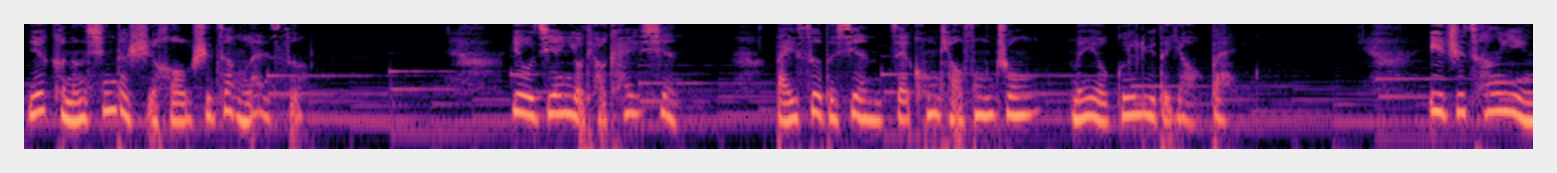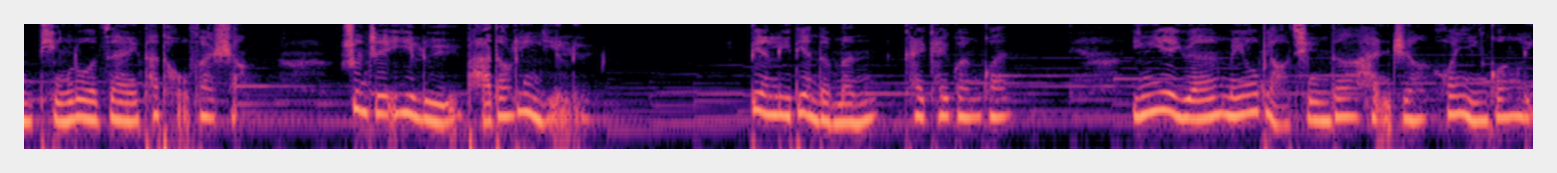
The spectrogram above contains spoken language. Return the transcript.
也可能新的时候是藏蓝色。右肩有条开线，白色的线在空调风中没有规律的摇摆。一只苍蝇停落在他头发上，顺着一缕爬到另一缕。便利店的门开开关关，营业员没有表情的喊着“欢迎光临”，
